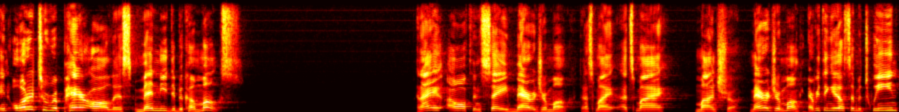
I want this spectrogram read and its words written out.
In order to repair all this, men need to become monks. And I, I often say marriage or monk. That's my that's my mantra. Marriage or monk. Everything else in between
